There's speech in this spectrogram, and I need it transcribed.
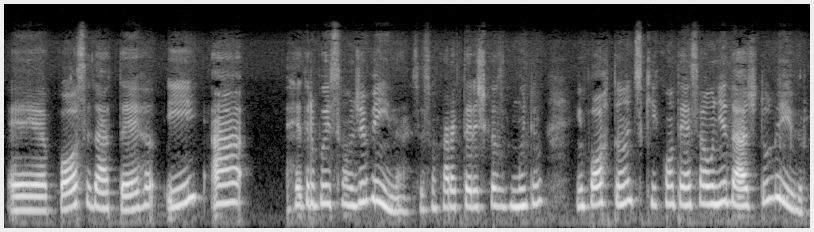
é, posse da terra e a retribuição divina. Essas são características muito importantes que contêm essa unidade do livro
